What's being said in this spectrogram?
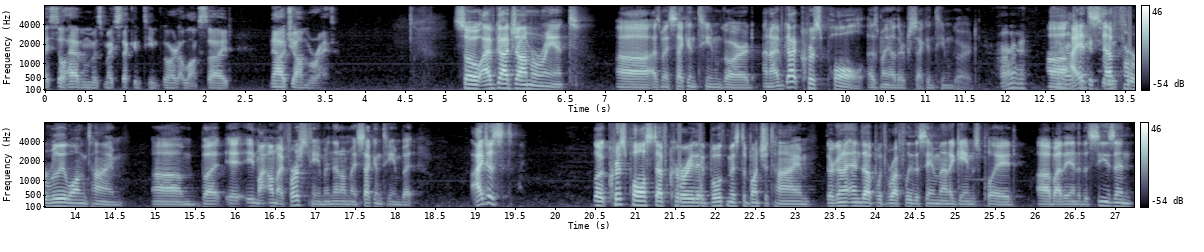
I still have him as my second team guard alongside now Ja Morant. So I've got Ja Morant uh, as my second team guard, and I've got Chris Paul as my other second team guard. All right. Uh, All right. I had Steph for a really long time, um, but it, in my on my first team and then on my second team. But I just look Chris Paul, Steph Curry. They've both missed a bunch of time. They're going to end up with roughly the same amount of games played uh, by the end of the season.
